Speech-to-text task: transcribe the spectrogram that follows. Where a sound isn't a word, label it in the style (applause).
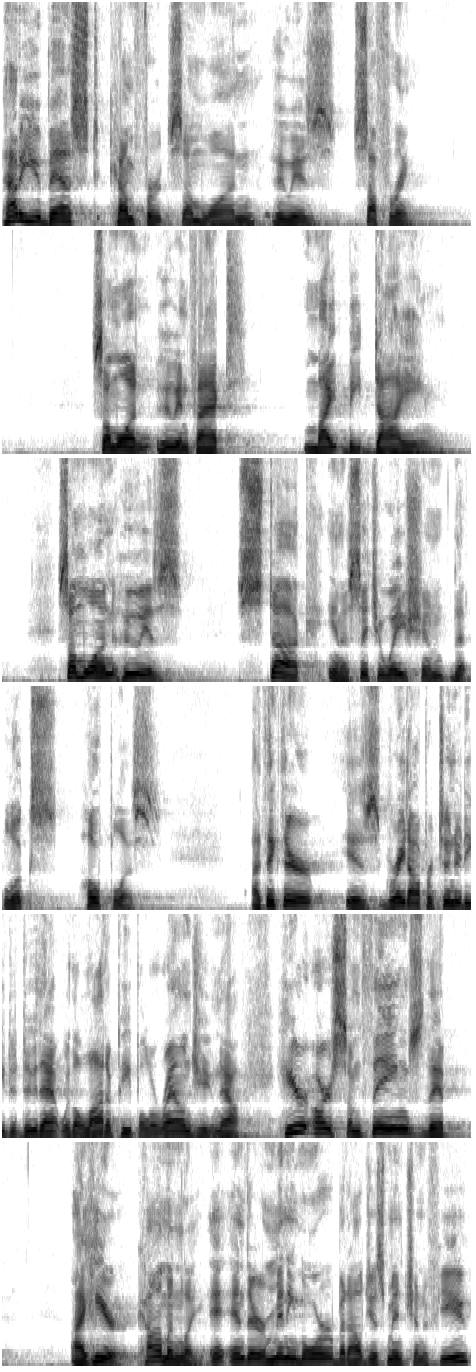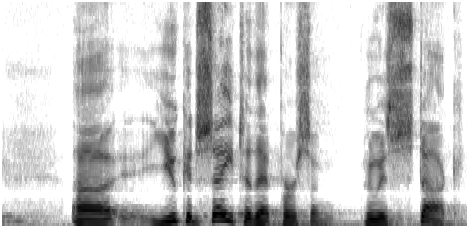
How do you best comfort someone who is suffering? Someone who, in fact, might be dying? Someone who is stuck in a situation that looks hopeless? I think there is great opportunity to do that with a lot of people around you. Now, here are some things that I hear commonly, and there are many more, but I'll just mention a few. Uh, you could say to that person who is stuck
